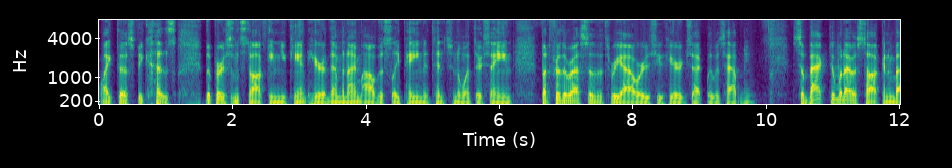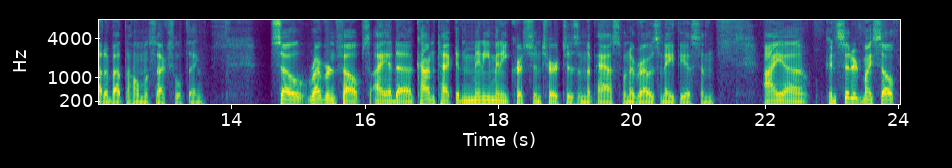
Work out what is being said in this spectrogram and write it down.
like this because the person's talking, you can't hear them, and I'm obviously paying attention to what they're saying. But for the rest of the three hours, you hear exactly what's happening. So back to what I was talking about about the homosexual thing. So, Reverend Phelps, I had uh, contacted many, many Christian churches in the past whenever I was an atheist, and I uh, considered myself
